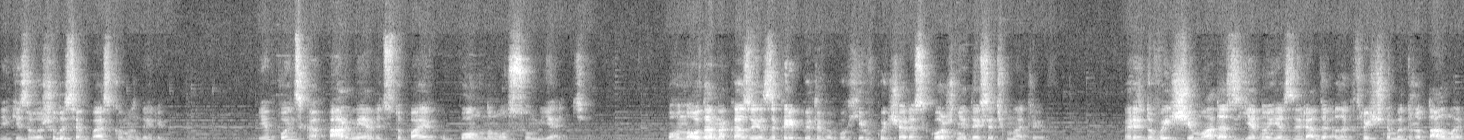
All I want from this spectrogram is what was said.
які залишилися без командирів. Японська армія відступає у повному сум'ятті. Онода наказує закріпити вибухівку через кожні 10 метрів. Рядовий Шімада з'єднує заряди електричними дротами,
